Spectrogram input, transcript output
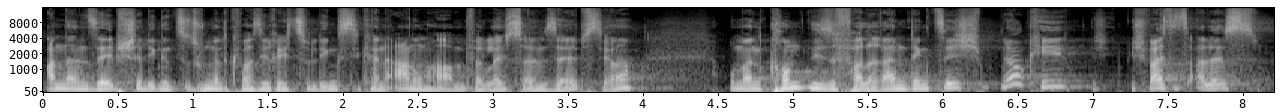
anderen Selbstständigen zu tun hat, quasi rechts und links, die keine Ahnung haben im Vergleich zu einem selbst, ja. Und man kommt in diese Falle rein und denkt sich, ja, okay, ich, ich weiß jetzt alles,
